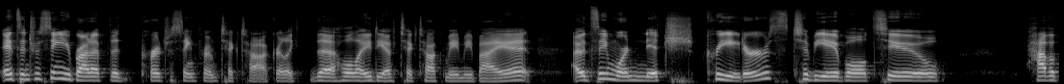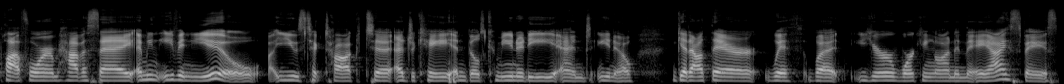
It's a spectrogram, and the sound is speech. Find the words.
It's interesting you brought up the purchasing from TikTok or like the whole idea of TikTok made me buy it. I would say more niche creators to be able to have a platform, have a say. I mean, even you uh, use TikTok to educate and build community and, you know, get out there with what you're working on in the AI space.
